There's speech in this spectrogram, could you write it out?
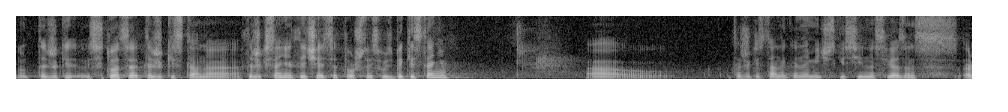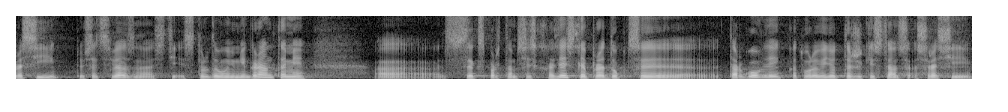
Ну, таджики... Ситуация Таджикистана, в Таджикистане отличается от того, что есть в Узбекистане. А, Таджикистан экономически сильно связан с Россией, то есть это связано с, с трудовыми мигрантами, а, с экспортом сельскохозяйственной продукции, торговлей, которую ведет Таджикистан с, с Россией.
